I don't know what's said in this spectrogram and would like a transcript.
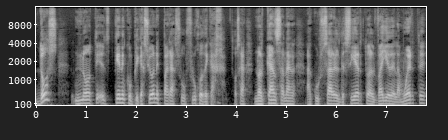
Dos, no tienen complicaciones para su flujo de caja, o sea, no alcanzan a, cursar el desierto, al Valle de la Muerte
